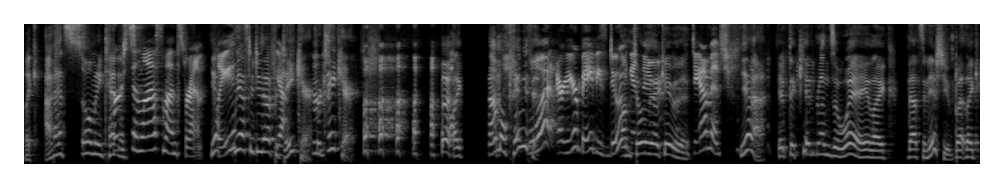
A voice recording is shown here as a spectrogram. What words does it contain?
Like I've had so many tenants. First and last month's rent, Yeah, please. we have to do that for Yeah. daycare. For daycare, like I'm okay with it. what are your babies doing? I'm totally okay with it. Damage. Yeah, if the kid runs away, like that's an issue. But like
